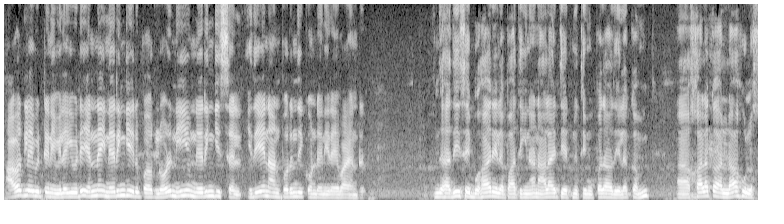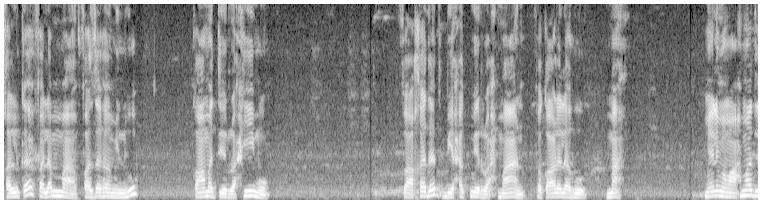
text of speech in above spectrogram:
அவர்களை விட்டு நீ விலகிவிடு. என்னை நெருங்கி இருப்பவர்களோடு நீயும் நெருங்கி செல். இதையே நான் பொருந்தி கொண்டேன் இறைவா என்று. இந்த ஹதீஸை புகாரியில் பார்த்தீங்கன்னா நாலாயிரத்தி எட்நூற்றி முப்பதாவது இலக்கம் ஹலக அல்லாஹுல் ஹல்க ஃபலம்மா ஃபசஹ மின்ஹு காமத்திர் ரஹீமு ஃபஹதத் பி ஹக்விர் ரஹ்மான் ஃபகாலலஹு மஹ். மேலும் அஹமது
